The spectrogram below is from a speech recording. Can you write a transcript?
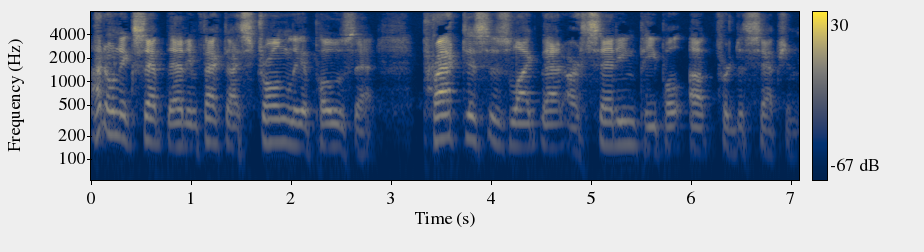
I don't accept that. In fact, I strongly oppose that. Practices like that are setting people up for deception.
